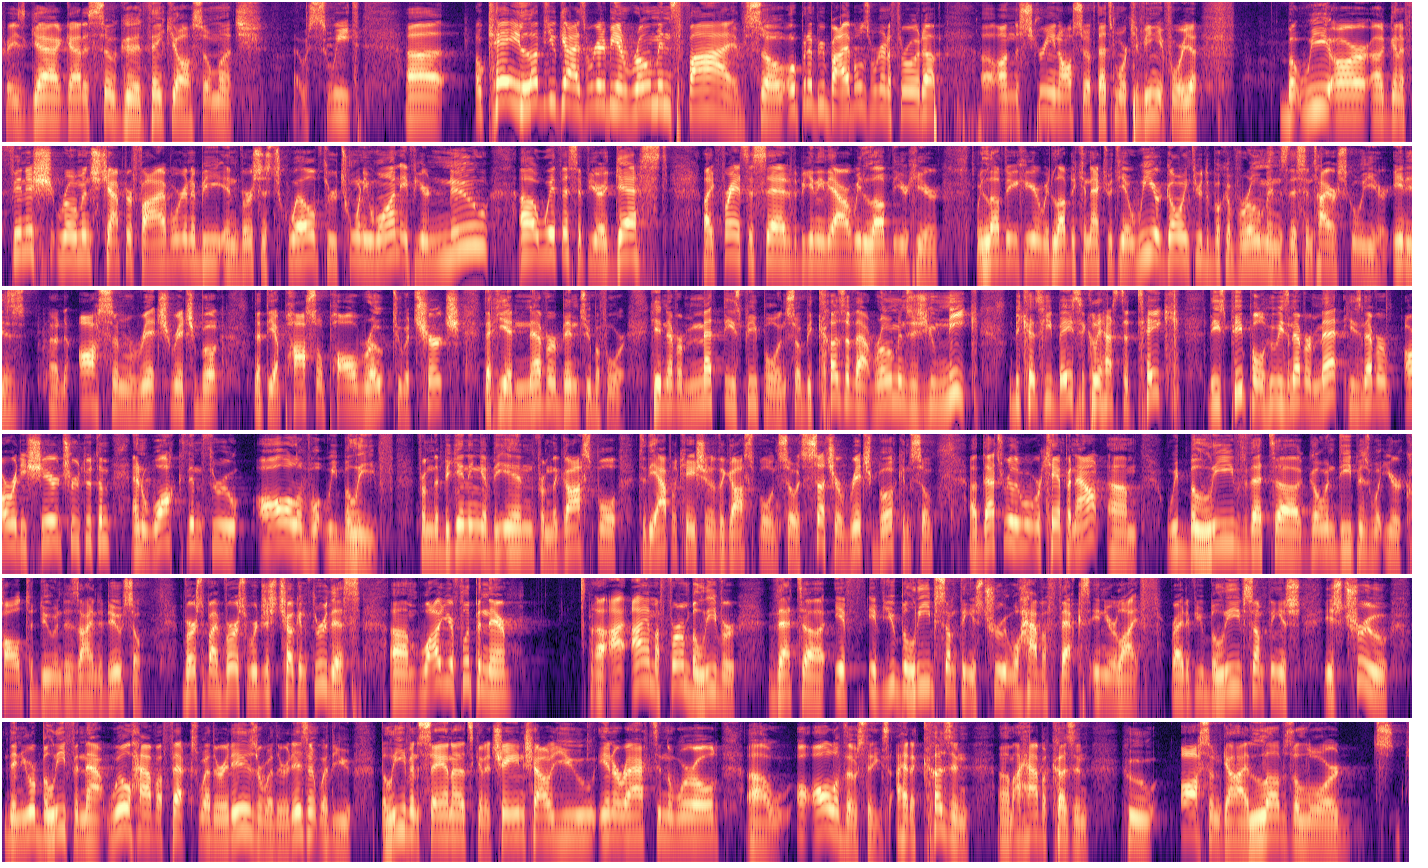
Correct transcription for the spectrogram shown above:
Praise God. God is so good. Thank you all so much. That was sweet. Uh, okay, love you guys. We're going to be in Romans 5. So open up your Bibles. We're going to throw it up uh, on the screen also if that's more convenient for you. But we are uh, going to finish Romans chapter 5. We're going to be in verses 12 through 21. If you're new uh, with us, if you're a guest, like Francis said at the beginning of the hour, we love that you're here. We love that you're here. We'd love to connect with you. We are going through the book of Romans this entire school year. It is an awesome, rich, rich book that the Apostle Paul wrote to a church that he had never been to before. He had never met these people. And so, because of that, Romans is unique because he basically has to take these people who he's never met, he's never already shared truth with them, and walk them through all of what we believe from the beginning of the end, from the gospel to the application of the gospel. And so, it's such a rich book. And so, uh, that's really what we're camping out. Um, we believe that uh, going deep is what you're called to do and designed to do. So, verse by verse, we're just chugging through this. Um, while you're flipping there, uh, I, I, am a firm believer that uh, if, if you believe something is true, it will have effects in your life, right? If you believe something is, is true, then your belief in that will have effects, whether it is or whether it isn't. Whether you believe in Santa, it's going to change how you interact in the world, uh, all of those things. I had a cousin, um, I have a cousin who, awesome guy, loves the Lord,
